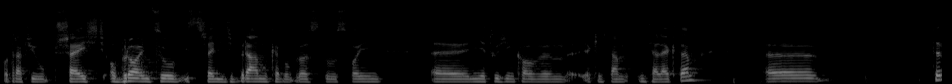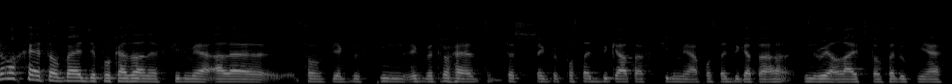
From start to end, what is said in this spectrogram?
potrafił przejść obrońców i strzelić bramkę po prostu swoim e, nietuzinkowym jakimś tam intelektem. E, trochę to będzie pokazane w filmie, ale to jakby w in, jakby trochę to też jakby postać Dygata w filmie, a postać Dygata in real life to według mnie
